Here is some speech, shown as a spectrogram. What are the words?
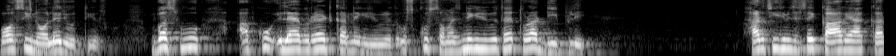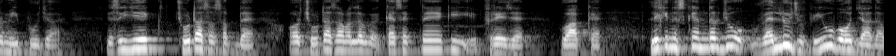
बहुत सी नॉलेज होती है उसको। बस वो आपको इलेबोरेट करने की ज़रूरत है। उसको समझने की ज़रूरत है थोड़ा डीपली हर चीज़ में जैसे कहा गया कर्म ही पूजा है। जैसे ये एक छोटा सा शब्द है, और छोटा सा मतलब कह सकते हैं कि फ्रेज है, वाक्य है। लेकिन इसके अंदर जो वैल्यू छुपी है, वो बहुत ज़्यादा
